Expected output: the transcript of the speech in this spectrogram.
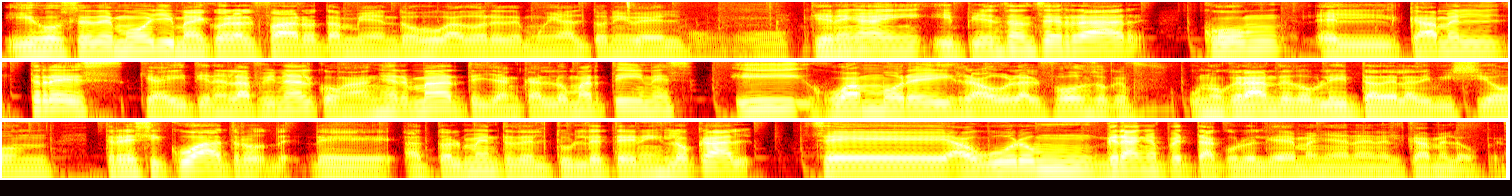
Y José de Moya y Michael Alfaro también, dos jugadores de muy alto nivel. Tienen ahí y piensan cerrar con el Camel 3, que ahí tienen la final con Ángel Marte Giancarlo Martínez. Y Juan Morey y Raúl Alfonso, que f- unos grandes doblistas de la división 3 y 4 de, de- actualmente del Tour de tenis local. Se augura un gran espectáculo el día de mañana en el Camel Open.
